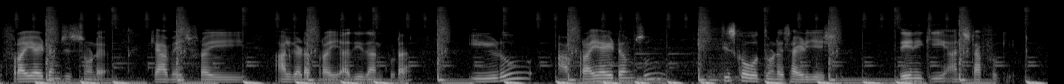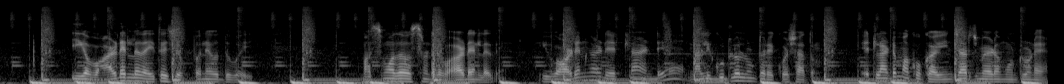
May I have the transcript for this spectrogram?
ఫ్రై ఐటమ్స్ ఇస్తుండే. క్యాబేజ్ ఫ్రై ఆలుగడ్డ ఫ్రై అది ఇది అనుకుంటా. ఈడు ఆ ఫ్రై ఐటమ్స్ తీసుకోబోతుండే సైడ్ చేసి దేనికి అని స్టఫ్కి. ఇక వాడెన్లది అయితే చెప్పనే వద్దు పోయి మస్తు మజా వస్తుంటుంది లేదు ఈ వార్డెన్ గార్డ్ ఎట్లా అంటే నల్లికుట్లో ఉంటారు ఎక్కువ శాతం. ఎట్లా అంటే మాకు ఒక ఇన్ఛార్జ్ మేడం ఉంటుండే.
